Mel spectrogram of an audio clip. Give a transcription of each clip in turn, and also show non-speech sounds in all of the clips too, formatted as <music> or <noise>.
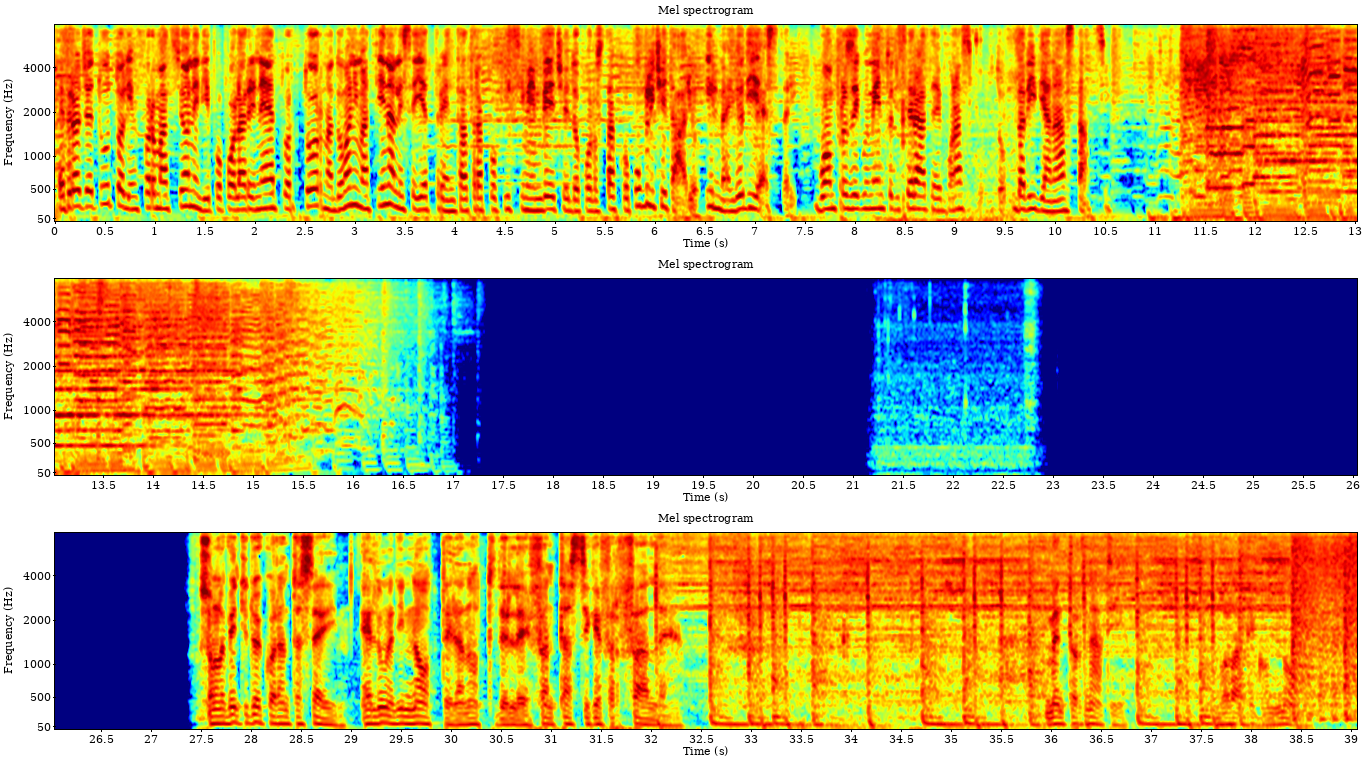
E per oggi è tutto, l'informazione di Popolare Network torna domani mattina alle 6.30, tra pochissime invece dopo lo stacco pubblicitario il meglio di esteri. Buon proseguimento di serata e buon ascolto da Viviana Astazzi. Sono le 22.46, è lunedì notte, la notte delle fantastiche farfalle. Bentornati, volate con noi.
